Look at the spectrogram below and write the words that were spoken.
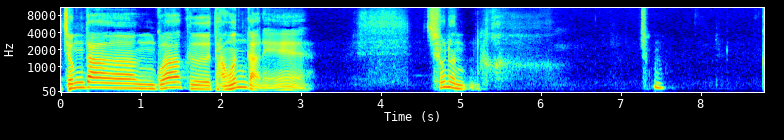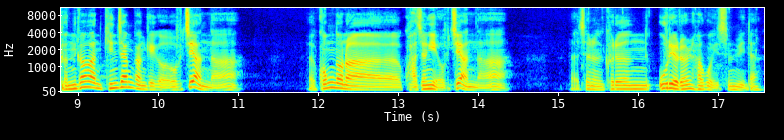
정당과 그 당원 간에 저는 좀 건강한 긴장 관계가 없지 않나. 공론화 과정이 없지 않나. 저는 그런 우려를 하고 있습니다.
